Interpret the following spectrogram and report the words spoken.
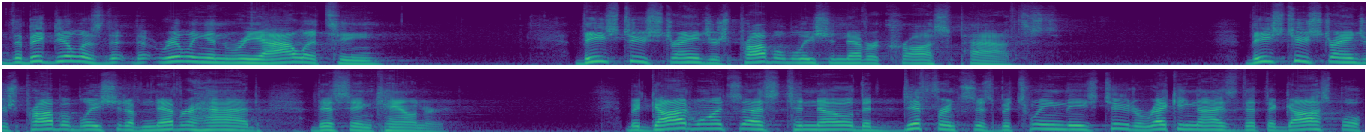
the big deal is that, that really, in reality, these two strangers probably should never cross paths. These two strangers probably should have never had this encounter. But God wants us to know the differences between these two to recognize that the gospel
